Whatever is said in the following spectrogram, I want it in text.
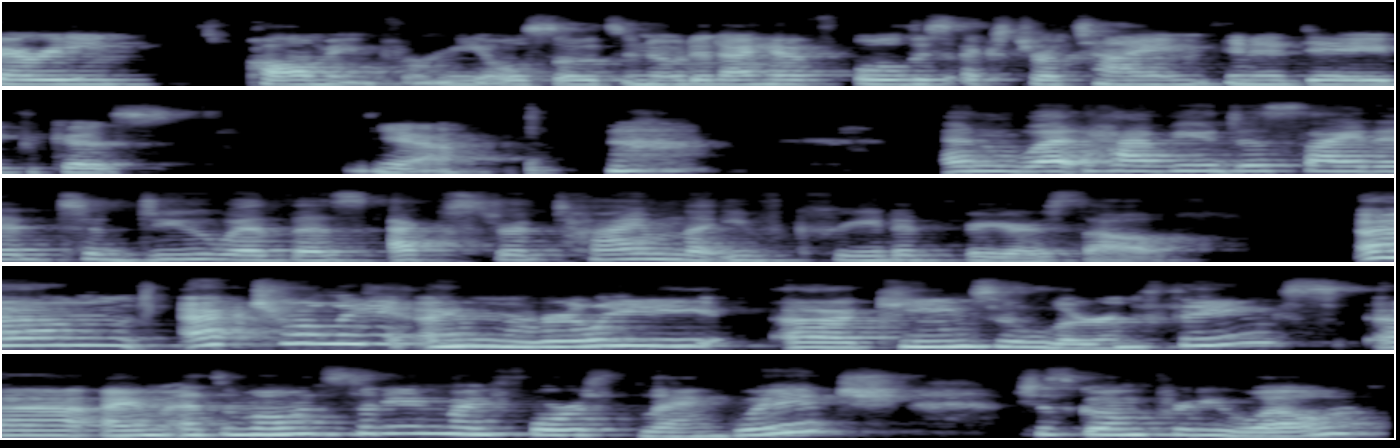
very calming for me also to know that I have all this extra time in a day because, yeah. and what have you decided to do with this extra time that you've created for yourself? Um, actually, I'm really uh, keen to learn things. Uh, I'm at the moment studying my fourth language, which is going pretty well.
